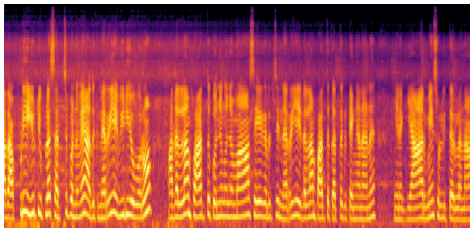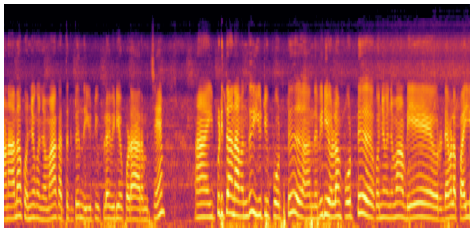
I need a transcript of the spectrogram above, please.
அதை அப்படியே யூடியூப்பில் சர்ச் பண்ணுவேன் அதுக்கு நிறைய வீடியோ வரும். அதெல்லாம் பார்த்து கொஞ்சம் கொஞ்சமாக சேகரித்து நிறைய இதெல்லாம் பார்த்து கற்றுக்கிட்டேங்க நான். எனக்கு யாருமே சொல்லித் தரல. நானாக தான் கொஞ்சம் கொஞ்சமாக கற்றுக்கிட்டு இந்த யூடியூப்பில் வீடியோ போட ஆரம்பித்தேன் இப்படித்தான் நான் வந்து யூடியூப் போட்டு அந்த வீடியோலாம் போட்டு கொஞ்சம் கொஞ்சமாக அப்படியே ஒரு டெவலப் ஆகி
